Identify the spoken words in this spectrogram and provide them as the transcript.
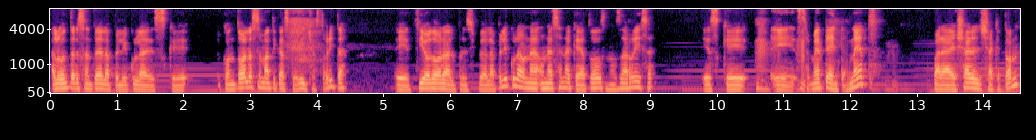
algo interesante de la película es que con todas las temáticas que he dicho hasta ahorita, eh, Theodore al principio de la película, una, una escena que a todos nos da risa, es que eh, se mete a internet para echar el chaquetón,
